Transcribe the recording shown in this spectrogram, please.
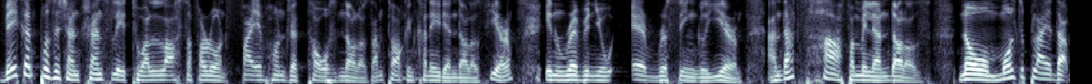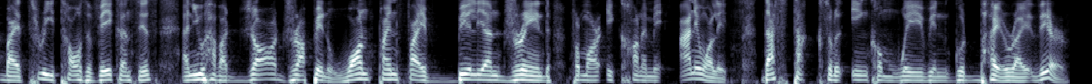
Vacant position translate to a loss of around $500,000. I'm talking Canadian dollars here in revenue every single year. And that's half a million dollars. Now multiply that by 3,000 vacancies and you have a jaw dropping 1.5 billion drained from our economy annually. That's taxable income waving goodbye right there.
